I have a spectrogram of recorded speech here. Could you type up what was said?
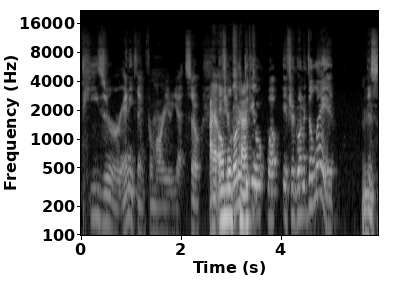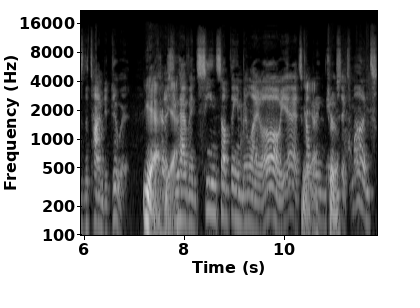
teaser or anything for Mario yet. So I if you're almost going have to do well, if you're going to delay it, Mhm. this is the time to do it Yeah, because yeah. you haven't seen something and been like, oh yeah, it's coming Yeah, in you know, true. six months.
